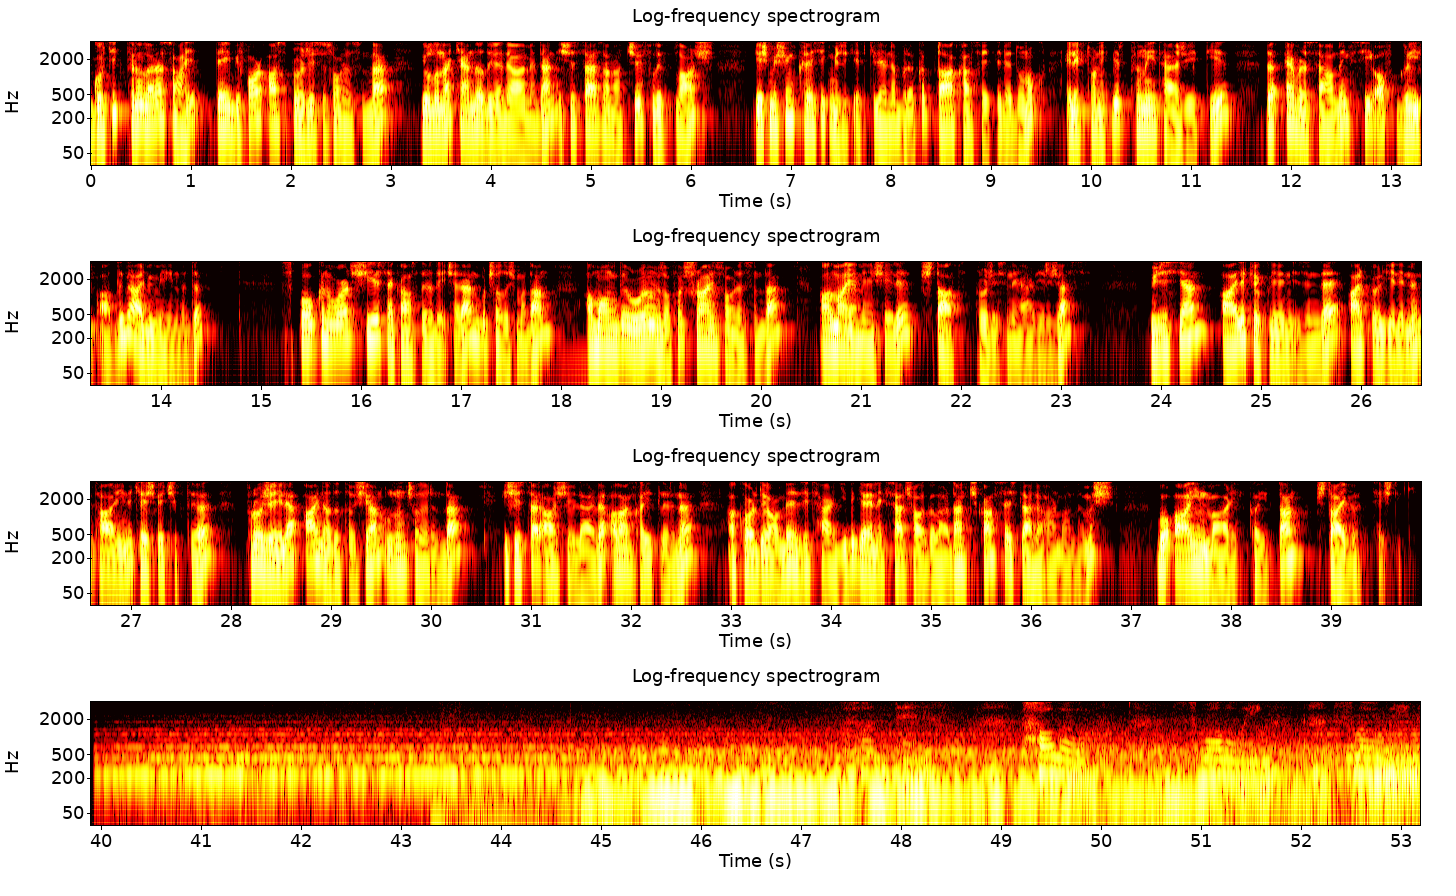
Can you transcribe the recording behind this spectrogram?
Gotik tınılara sahip Day Before Us projesi sonrasında yoluna kendi adıyla devam eden işitsel sanatçı Philip Blanche, geçmişin klasik müzik etkilerini bırakıp daha kasvetli ve donuk elektronik bir tınıyı tercih ettiği The Ever Sounding Sea of Grief adlı bir albüm yayınladı. Spoken word şiir sekansları da içeren bu çalışmadan Among the Ruins of a Shrine sonrasında Almanya menşeli Stadt projesine yer vereceğiz. Müzisyen aile köklerinin izinde Alp bölgelerinin tarihini keşfe çıktığı projeyle aynı adı taşıyan uzun çalarında işitsel arşivler ve alan kayıtlarını akordeon ve zither gibi geleneksel çalgılardan çıkan seslerle harmanlamış. Bu ayinvari kayıttan Steig'ı seçtik. Haunting, hollow, swallowing, slowing,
